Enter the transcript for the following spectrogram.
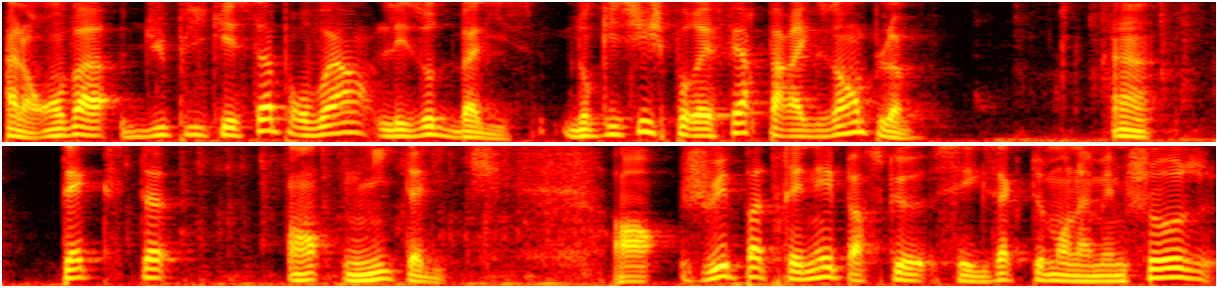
Alors on va dupliquer ça pour voir les autres balises. Donc ici je pourrais faire par exemple un texte en italique. Alors, je vais pas traîner parce que c'est exactement la même chose,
